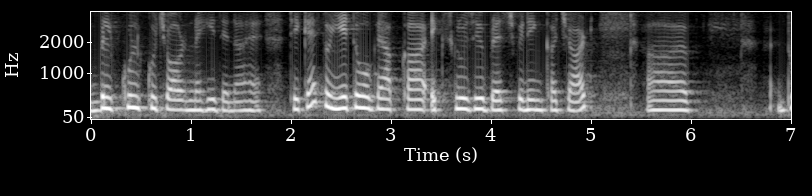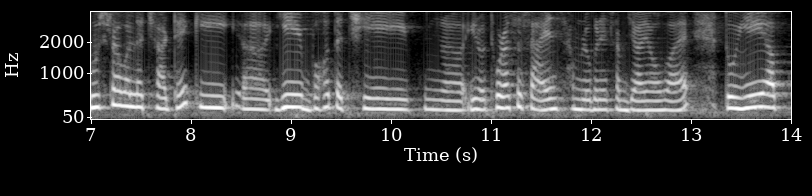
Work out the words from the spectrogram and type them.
बिल्कुल कुछ और नहीं देना है, ठीक है? तो ये तो हो गया आपका एक्सक्लूसिव ब्रेस्ट फीडिंग का चार्ट दूसरा वाला चार्ट है कि ये बहुत अच्छी यू नो थोड़ा सा साइंस हम लोगों ने समझाया हुआ है। तो ये आप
